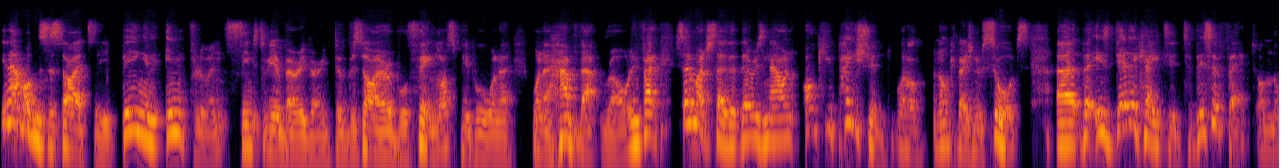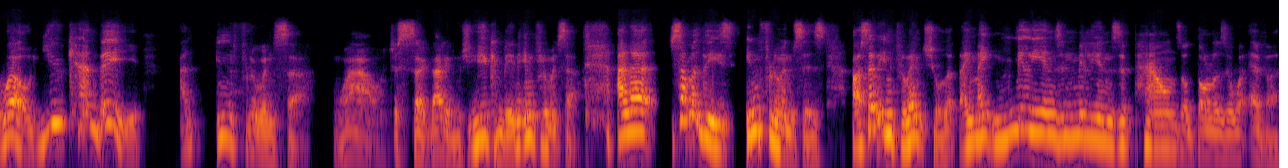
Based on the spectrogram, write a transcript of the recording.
In our modern society, being an influence seems to be a very, very desirable thing. Lots of people want to want to have that role. In fact, so much so that there is now an occupation, well, an occupation of sorts, uh, that is dedicated to this effect on the world. You can be an influencer. Wow, just soak that in. You can be an influencer. And uh, some of these influencers are so influential that they make millions and millions of pounds or dollars or whatever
